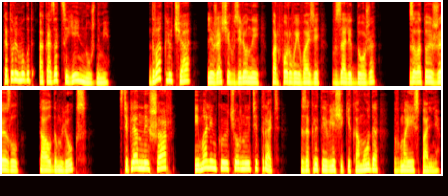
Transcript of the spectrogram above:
которые могут оказаться ей нужными. Два ключа, лежащих в зеленой фарфоровой вазе в зале Дожа, золотой жезл Талдом Люкс, стеклянный шар и маленькую черную тетрадь, закрытые в ящике комода в моей спальне.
